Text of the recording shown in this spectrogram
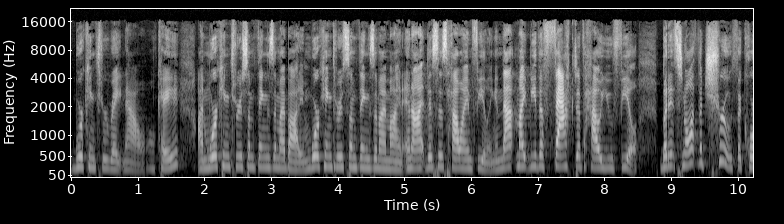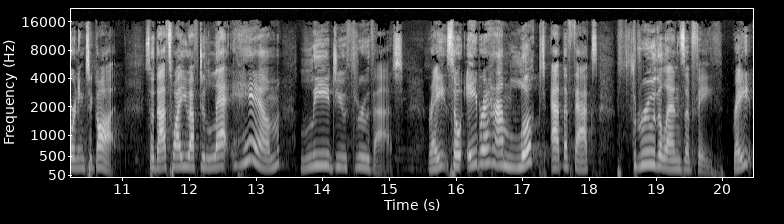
working through right now okay? I'm working through some things in my body. I'm working through some things in my mind and I, this is how i'm feeling and that might be the fact of how you feel but it's not the truth according to god. So that's why you have to let him lead you through that right? So abraham looked at the facts through the lens of faith right?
